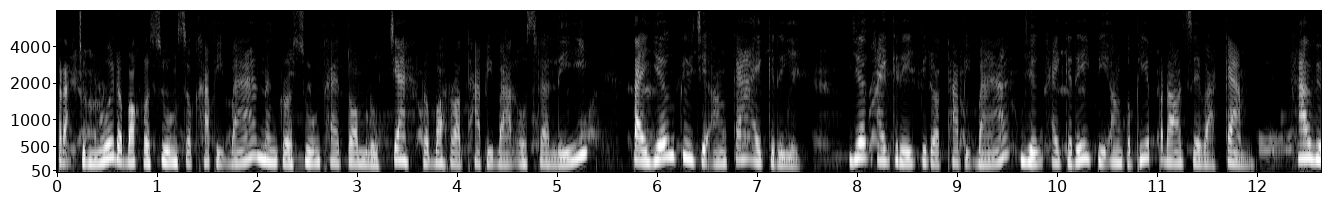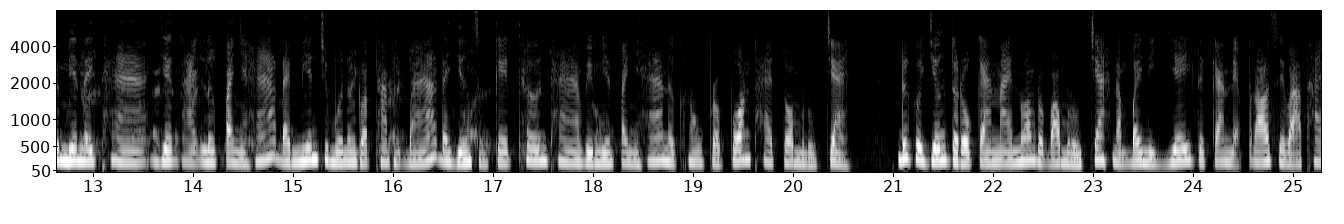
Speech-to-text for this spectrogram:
ប្រាក់ជំនួយរបស់ក្រសួងសុខាភិបាលនិងក្រសួងថែទាំមនុស្សចាស់របស់រដ្ឋាភិបាលអូស្ត្រាលីតែយើងគឺជាអង្គការឯករាជ្យយើងឯករាជ្យពីរដ្ឋាភិបាលយើងឯករាជ្យពីអង្គភាពផ្ដល់សេវាកម្មហើយវាមានន័យថាយើងអាចលើកបញ្ហាដែលមានជាមួយនឹងរដ្ឋាភិបាលដែលយើងសង្កេតឃើញថាវាមានបញ្ហានៅក្នុងប្រព័ន្ធថែទាំមនុស្សចាស់ ឬក៏យើងទៅរកការណែនាំរបស់មនុស្សចាស់ដើម្បីនិយាយទៅកាន់អ្នកផ្ដល់សេវាថែ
